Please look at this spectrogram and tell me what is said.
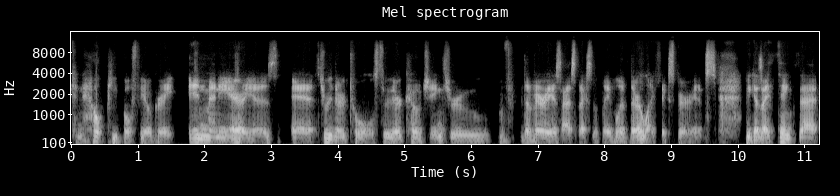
can help people feel great in many areas uh, through their tools, through their coaching, through the various aspects that they've lived their life experience. Because I think that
